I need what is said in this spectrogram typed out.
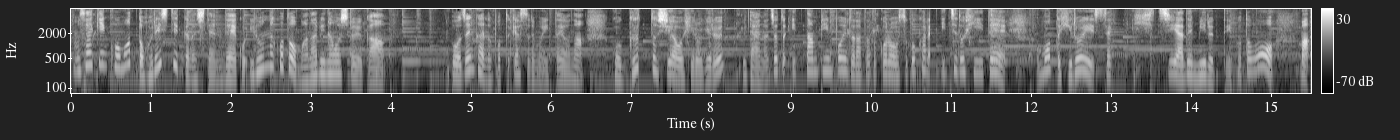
でも最近こうもっとホリスティックな視点でこういろんなことを学び直しというかこう前回のポッドキャストでも言ったようなこうぐっと視野を広げるみたいなちょっと一旦ピンポイントだったところをそこから一度引いてもっと広い視野で見るっていうことを、ま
